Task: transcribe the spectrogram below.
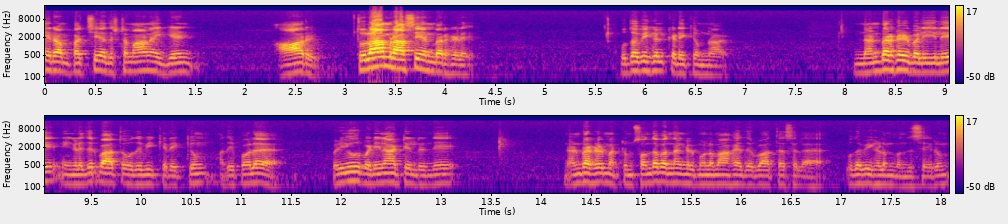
நிறம் பச்சை அதிர்ஷ்டமான எண் ஆறு. துலாம் ராசி அன்பர்களே உதவிகள் கிடைக்கும் நாள். நண்பர்கள் வழியிலே நீங்கள் எதிர்பார்த்த உதவி கிடைக்கும். அதே போல் வெளியூர் வெளிநாட்டிலிருந்தே நண்பர்கள் மற்றும் சொந்த பந்தங்கள் மூலமாக எதிர்பார்த்த சில உதவிகளும் வந்து சேரும்.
